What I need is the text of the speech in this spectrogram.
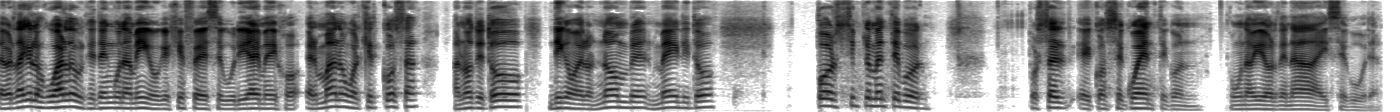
La verdad que los guardo porque tengo un amigo que es jefe de seguridad y me dijo, hermano, cualquier cosa, anote todo, dígame los nombres, el mail y todo. Por, simplemente por, por ser eh, consecuente con, con una vida ordenada y segura.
